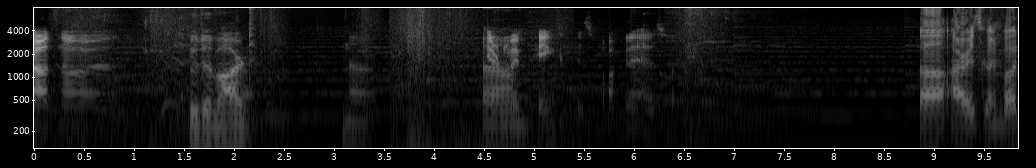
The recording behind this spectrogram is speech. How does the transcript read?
God, no. Uh, Do the ward. No. here's my Um, pink, this fucking asshole. Uh, Ahri's going bot.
